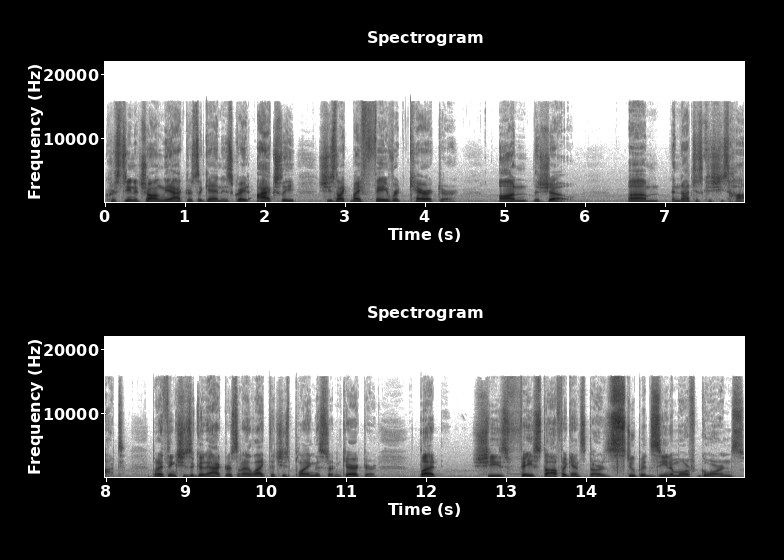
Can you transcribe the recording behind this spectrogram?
christina chong the actress again is great i actually she's like my favorite character on the show um, and not just because she's hot, but I think she's a good actress, and I like that she's playing this certain character. But she's faced off against our stupid xenomorph Gorns.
